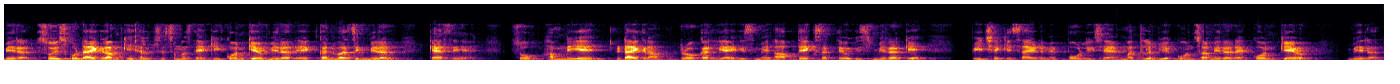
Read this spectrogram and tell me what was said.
mirror so इसको डायग्राम की हेल्प से समझते हैं कि कॉनकेव मिरर एक कन्वर्जिंग मिरर कैसे है। सो so, हमने ये डायग्राम ड्रॉ कर लिया है। इसमें आप देख सकते हो इस मिरर के पीछे की साइड में पोलिस है मतलब ये कौन सा मिरर है? कॉनकेव मिरर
